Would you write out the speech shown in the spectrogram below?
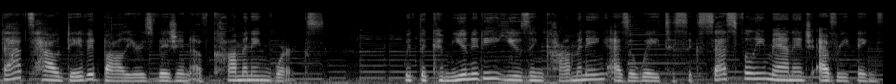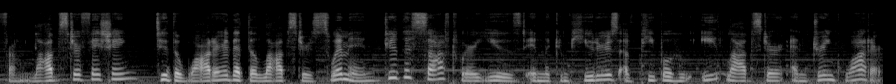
That's how David Bollier's vision of commoning works with the community using commoning as a way to successfully manage everything from lobster fishing, to the water that the lobsters swim in, to the software used in the computers of people who eat lobster and drink water.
